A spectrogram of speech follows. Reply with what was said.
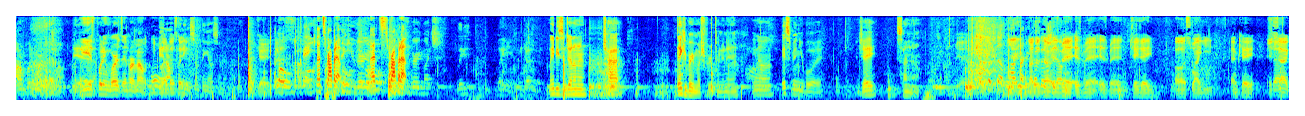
I'm putting words in your mouth. He is putting words in her mouth. We And I'm putting stated. something else in it. Okay. Whoa. Okay, let's wrap it up. Thank you very Let's wrap it up. Thank you very much, ladies. Ladies and gentlemen. Ladies and gentlemen, chat. Thank you very much for tuning in. You know, it's been your boy, Jay, signing out. Yeah. Put the. Not just that them. shit It's out. been it's been it's been JJ, uh, Swaggy, MK, and Shak. Shak.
